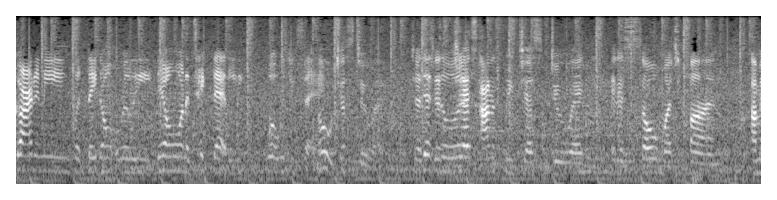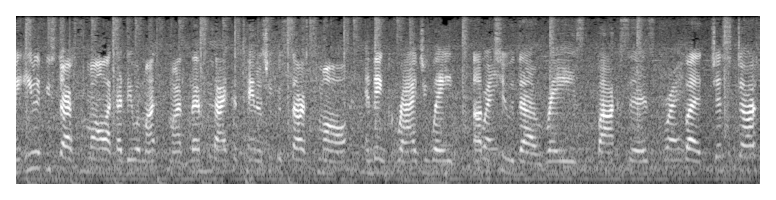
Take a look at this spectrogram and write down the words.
gardening, but they don't really, they don't want to take that leap? What would you say? Oh, just do it. Just, Just just, do it. just honestly, just do it. Mhm. It is so much fun. I mean, even if you start small, like I did with my my left Mm-hmm. side containers, you can start small and then graduate up Right. to the raised boxes. Right. But just start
